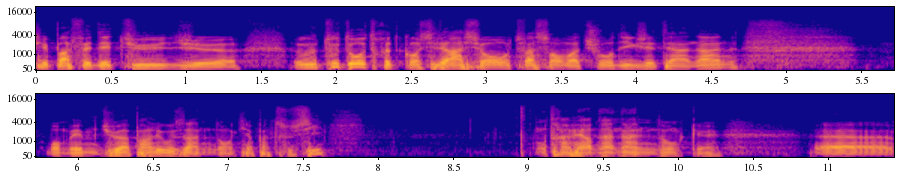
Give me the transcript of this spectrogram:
n'ai pas fait d'études, ou toute autre considération, de toute façon on m'a toujours dit que j'étais un âne. Bon, même Dieu a parlé aux ânes, donc il n'y a pas de souci, au travers d'un âne. Donc, euh,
